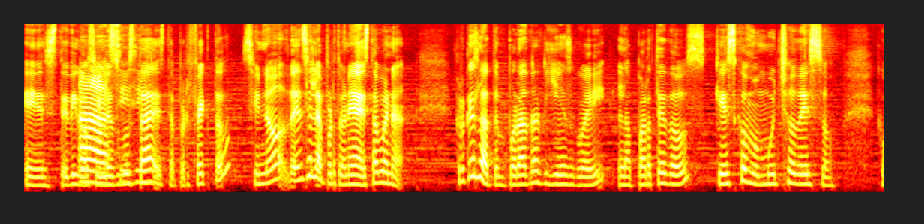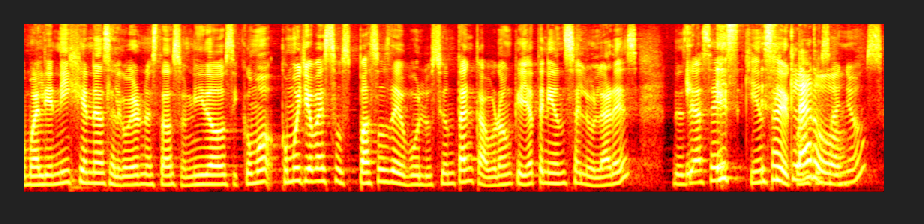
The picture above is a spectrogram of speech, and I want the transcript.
este, digo, si ah, les gusta, está perfecto. Si no, dense la oportunidad, está buena. Creo que es la temporada 10, güey, la parte 2, que es como mucho de eso como alienígenas, el gobierno de Estados Unidos y cómo, cómo lleva esos pasos de evolución tan cabrón que ya tenían celulares desde hace quién sabe cuántos años.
